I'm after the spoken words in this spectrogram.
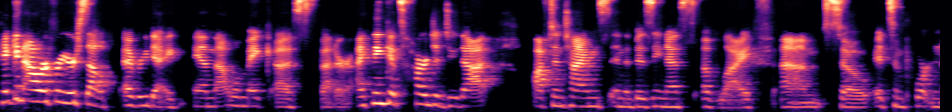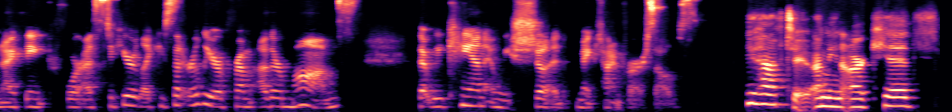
take an hour for yourself every day and that will make us better. I think it's hard to do that oftentimes in the busyness of life. Um, so it's important, I think, for us to hear, like you said earlier, from other moms that we can and we should make time for ourselves. You have to. I mean, our kids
